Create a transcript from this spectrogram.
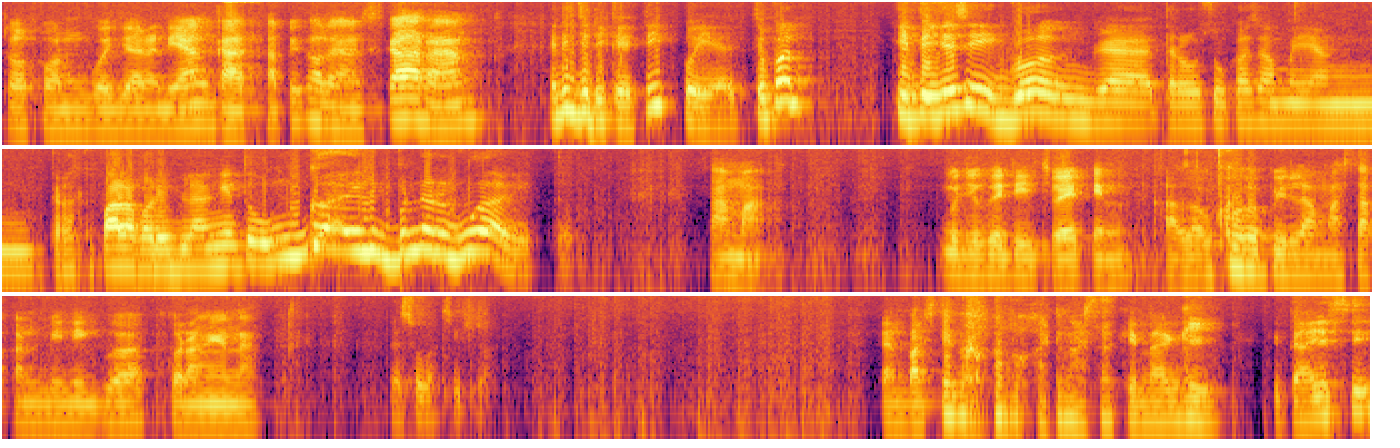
telepon gue jarang diangkat. Tapi kalau yang sekarang ini jadi kayak tipe ya. Cuman intinya sih gue nggak terlalu suka sama yang keras kepala. Kalau dibilangin tuh enggak ini bener gue gitu. Sama, gue juga dicuekin. Kalau gue bilang masakan bini gue kurang enak, gak suka sih gue dan pasti gue gak bakal dimasakin lagi. Gitu aja sih.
